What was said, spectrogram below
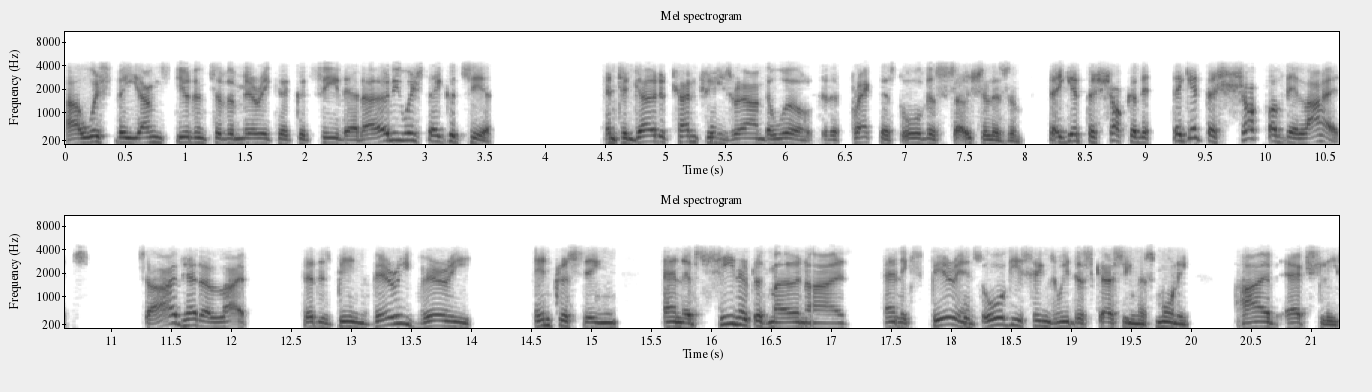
I wish the young students of America could see that. I only wish they could see it and to go to countries around the world that have practiced all this socialism, they get the shock of the, they get the shock of their lives. So I've had a life that has been very, very interesting and have seen it with my own eyes and experienced all these things we're discussing this morning. I've actually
